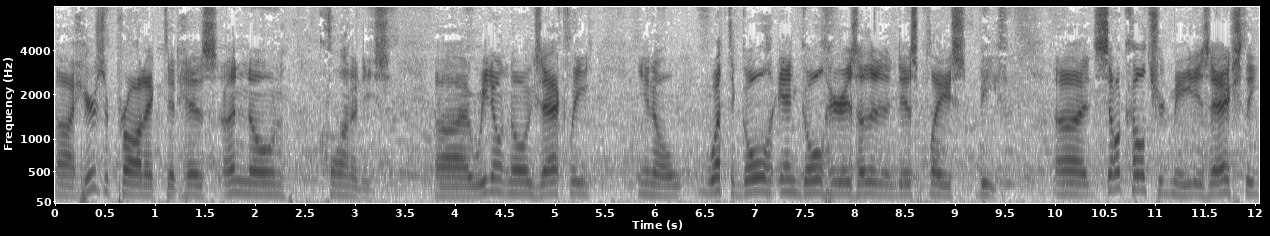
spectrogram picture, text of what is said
Uh, here's a product that has unknown quantities. Uh, we don't know exactly, you know, what the goal end goal here is other than displace beef. Uh, cell cultured meat is actually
